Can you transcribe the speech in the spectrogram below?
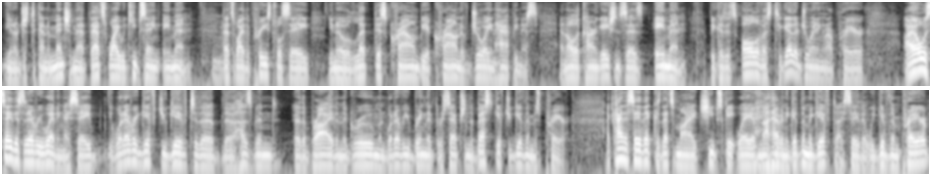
you know, just to kind of mention that, that's why we keep saying Amen. Mm-hmm. That's why the priest will say, you know, let this crown be a crown of joy and happiness, and all the congregation says Amen because it's all of us together joining in our prayer. I always say this at every wedding. I say, whatever gift you give to the, the husband or the bride and the groom, and whatever you bring at the reception, the best gift you give them is prayer. I kind of say that because that's my cheapskate way of not having to get them a gift. I say that we give them prayer,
